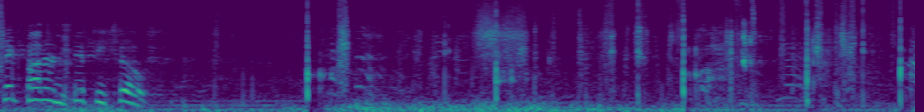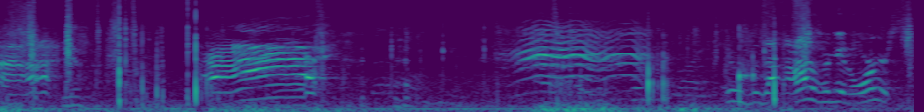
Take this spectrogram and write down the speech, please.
Six hundred and fifty-two. Odds are getting worse.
